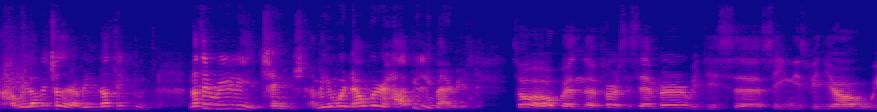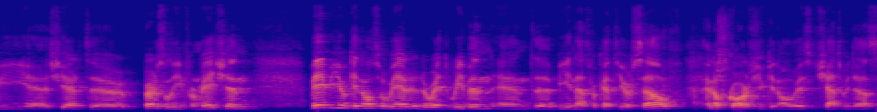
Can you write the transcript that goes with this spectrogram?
how we love each other. I mean, nothing, nothing really changed. I mean, we're now we're happily married. So I hope on the 1st December, with this uh, seeing this video, we uh, shared uh, personal information. Maybe you can also wear the red ribbon and uh, be an advocate yourself. And of course, you can always chat with us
